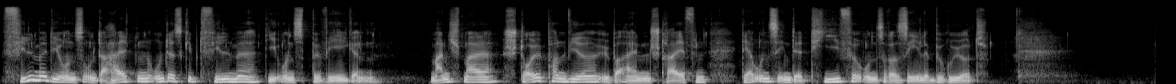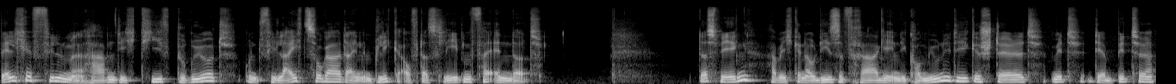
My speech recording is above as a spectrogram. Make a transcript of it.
Filme, die uns unterhalten und es gibt Filme, die uns bewegen. Manchmal stolpern wir über einen Streifen, der uns in der Tiefe unserer Seele berührt. Welche Filme haben dich tief berührt und vielleicht sogar deinen Blick auf das Leben verändert? Deswegen habe ich genau diese Frage in die Community gestellt mit der Bitte,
